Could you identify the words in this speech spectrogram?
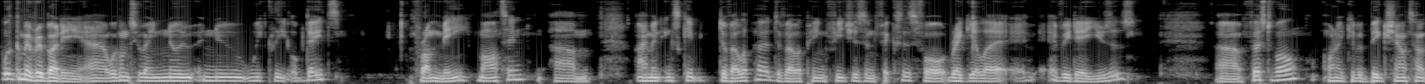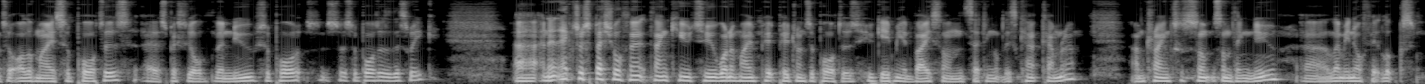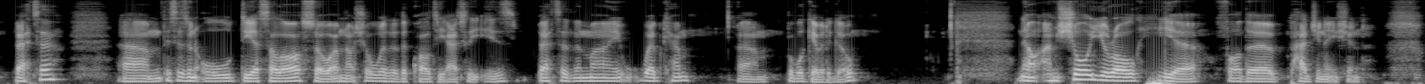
Welcome everybody. Uh, welcome to a new a new weekly update from me, Martin. Um, I'm an Inkscape developer developing features and fixes for regular everyday users. Uh, first of all, I want to give a big shout out to all of my supporters, uh, especially all the new support supporters this week. Uh, and an extra special th thank you to one of my Patreon supporters who gave me advice on setting up this ca camera. I'm trying some, something new. Uh, let me know if it looks better. Um, this is an old DSLR, so I'm not sure whether the quality actually is better than my webcam, um, but we'll give it a go. Now, I'm sure you're all here for the pagination,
